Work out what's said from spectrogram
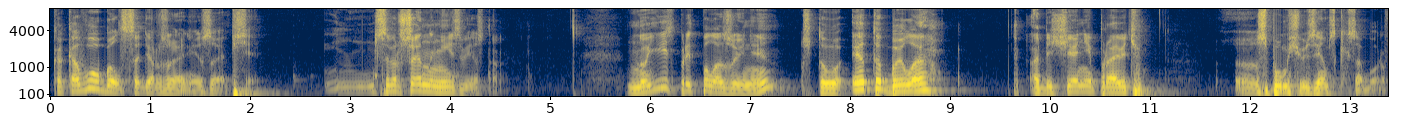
Каково было содержание записи? Совершенно неизвестно. Но есть предположение, что это было обещание править э, с помощью земских соборов.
